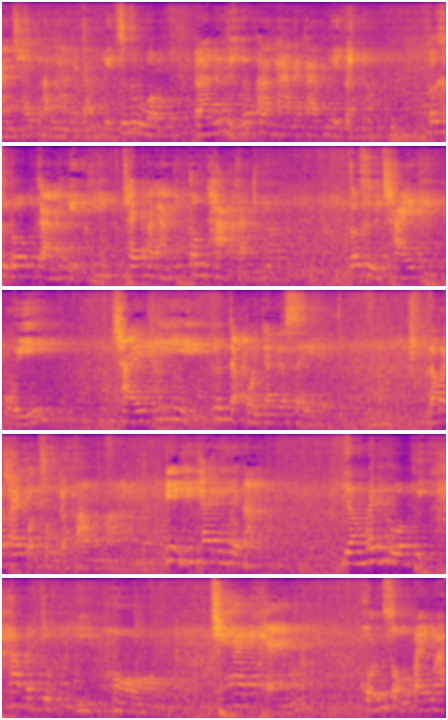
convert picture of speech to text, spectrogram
การใช้พลังงานในการผลิตซึ่งรวมเวลานึกถึงเรื่องพลังงานในการผลิตนะครับก็คือรวมการผลิตที่ใช้พลังงานที่ต้นทางการผลิตก็คือใช้ที่ปุ๋ย ใช้ที่เครื่องจักรกลการเกษตร แล้วก็ใช้ขนส่งจากฟาร์มมา นี่ที่แค่นี้เลยนะ ยังไม่รวมถึงค่าบรรจุหีบห่อแช่แข็ง ขนส่งไปมา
